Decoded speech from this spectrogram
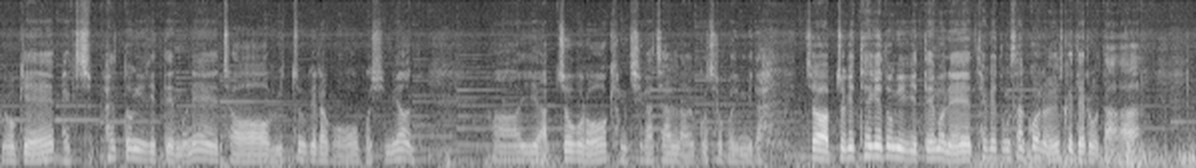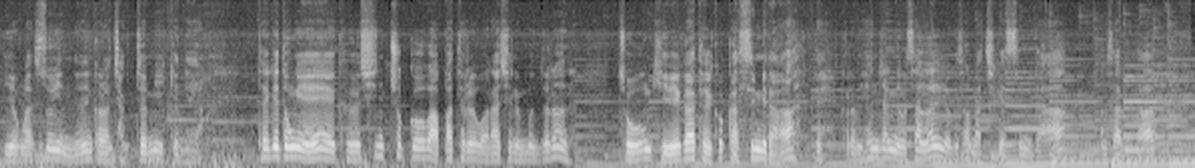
이게 118동이기 때문에 저 위쪽이라고 보시면 어, 이 앞쪽으로 경치가 잘 나올 것으로 보입니다. 저 앞쪽이 태계동이기 때문에 태계동 상권을 그대로 다 이용할 수 있는 그런 장점이 있겠네요. 태계동에 그 신축급 아파트를 원하시는 분들은 좋은 기회가 될 것 같습니다. 네, 그럼 현장 영상을 여기서 마치겠습니다. 감사합니다.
